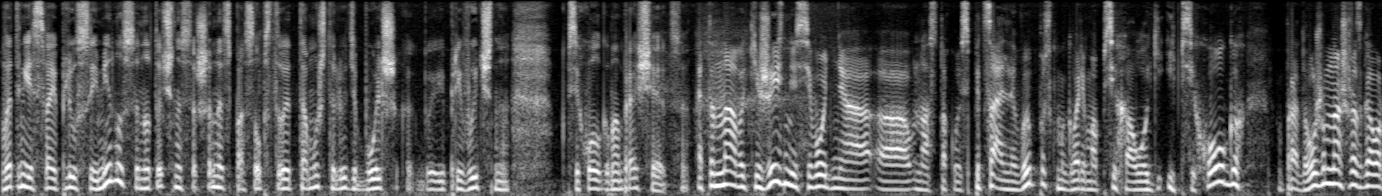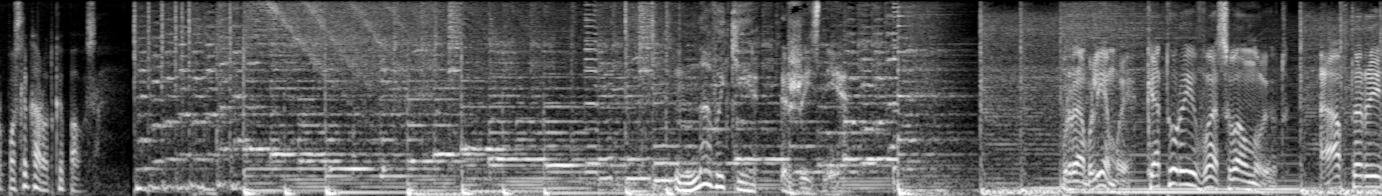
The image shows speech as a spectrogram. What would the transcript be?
В этом есть свои плюсы и минусы, но точно совершенно способствует тому, что люди больше как бы и привычно к психологам обращаются. Это навыки жизни. Сегодня э, у нас такой специальный выпуск. Мы говорим о психологии и психологах. Мы продолжим наш разговор после короткой паузы. Навыки жизни. Проблемы, которые вас волнуют. Авторы,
